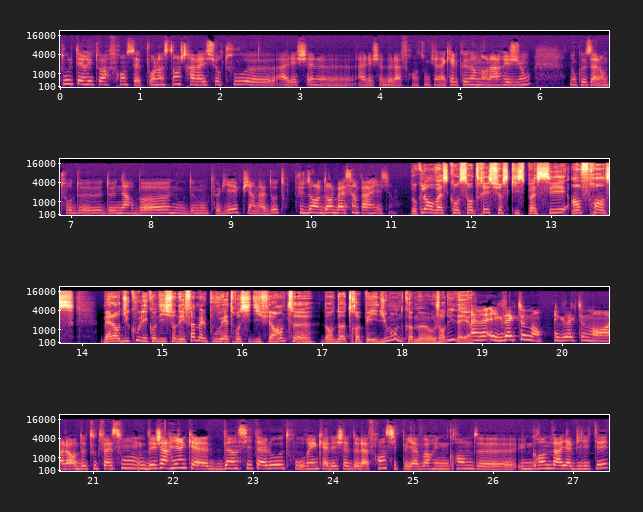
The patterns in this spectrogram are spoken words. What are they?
tout le territoire français. Pour l'instant, je travaille surtout euh, à l'échelle euh, à l'échelle de la France. Donc il y en a quelques-uns dans la région, donc aux alentours de, Narbonne ou de Montpellier. Puis il y en a d'autres plus dans, dans le bassin parisien. Donc là, on va se concentrer sur ce qui se passait en France. Mais alors du coup, les conditions des femmes, elles pouvaient être aussi différentes euh, dans d'autres pays du monde, comme aujourd'hui d'ailleurs. exactement, exactement. Alors de toute façon, déjà rien qu'à d'un site à l'autre ou rien qu'à l'échelle de la France, il peut y avoir une grande, euh, une grande variabilité.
